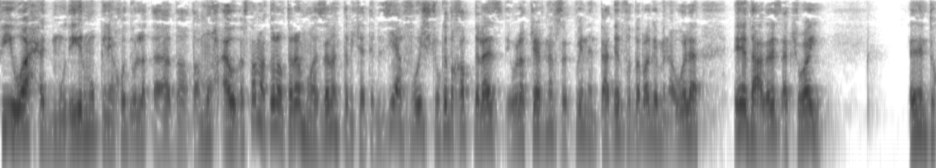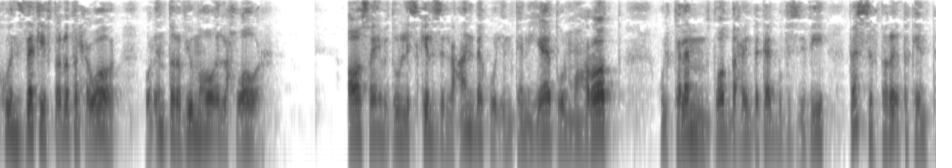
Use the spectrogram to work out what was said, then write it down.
في واحد مدير ممكن ياخد يقول لك آه ده طموح قوي. بس طبعا تقولها بطريقه مهذبة انت مش هترزيها في وشه كده خبط لازق يقول لك شايف نفسك فين؟ انت هترفض الراجل من أولها. اهدى على رزقك شوية. لازم تكون ذكي في طريقة الحوار. والانترفيو ما هو إلا حوار. آه صحيح بتقول ال skills اللي عندك والإمكانيات والمهارات والكلام متوضح اللي انت كاتبه في ال CV بس بطريقتك انت.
